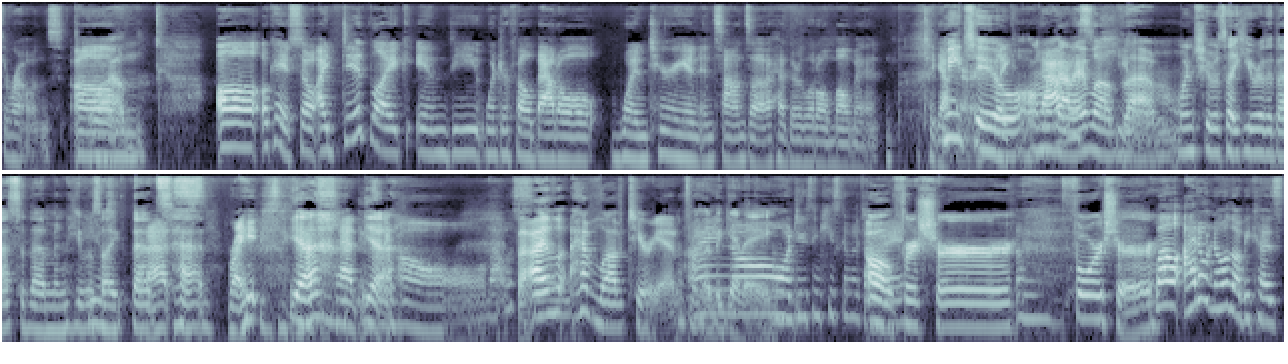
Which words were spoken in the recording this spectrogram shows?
Thrones. Um uh, okay, so I did like in the Winterfell battle when Tyrion and Sansa had their little moment together. Me too. Like, oh my god, I love cute. them. When she was like, "You were the best of them," and he was, He like, "That's, sad." Right? Like, Yeah, "That's sad. Yeah. like, oh, that was But I sad. have loved Tyrion from I the beginning. Oh, Do you think he's gonna die? Oh, for sure, for sure. Well, I don't know though because,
